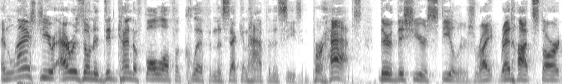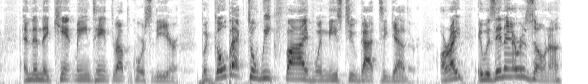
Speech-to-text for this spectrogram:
And last year, Arizona did kind of fall off a cliff in the second half of the season. Perhaps they're this year's Steelers, right? Red hot start, and then they can't maintain throughout the course of the year. But go back to week five when these two got together. All right. It was in Arizona.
